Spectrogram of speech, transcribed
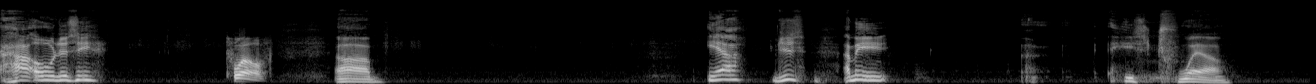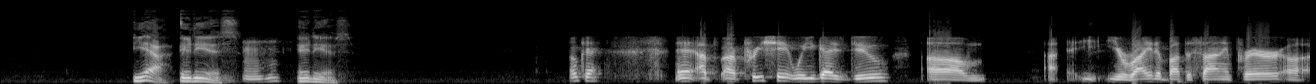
How old is he? Twelve. Um, yeah, just I mean, he's twelve. Yeah, it is. Mm-hmm. It is. Okay, and I, I appreciate what you guys do. Um, you're right about the silent prayer. Uh,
